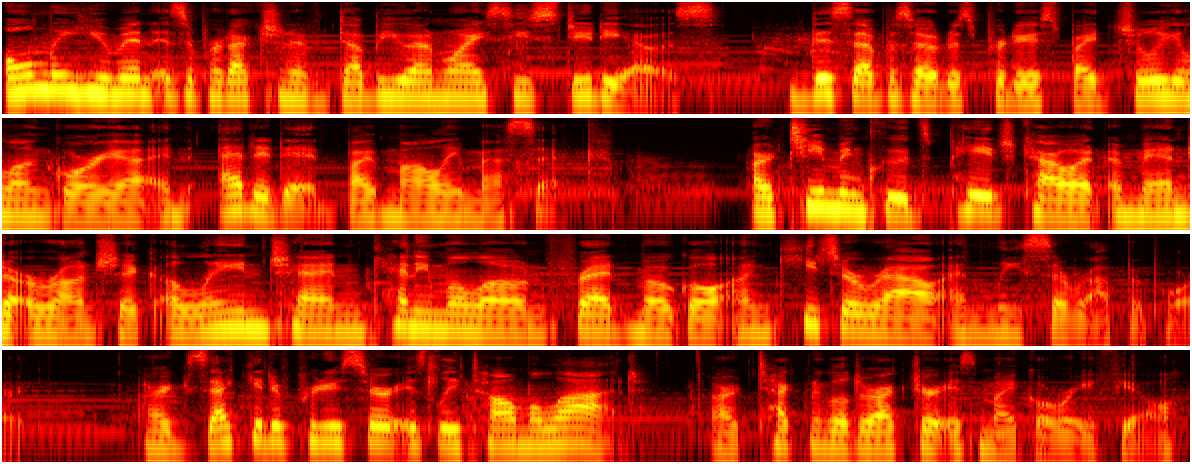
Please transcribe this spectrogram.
Only Human is a production of WNYC Studios. This episode was produced by Julia Longoria and edited by Molly Messick. Our team includes Paige Cowett, Amanda Aronczyk, Elaine Chen, Kenny Malone, Fred Mogul, Ankita Rao, and Lisa Rappaport. Our executive producer is Lital Malad. Our technical director is Michael Raphael.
